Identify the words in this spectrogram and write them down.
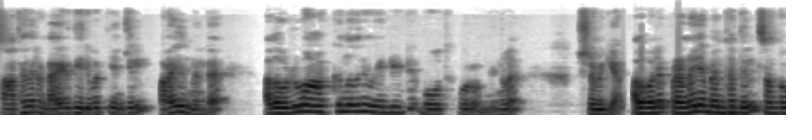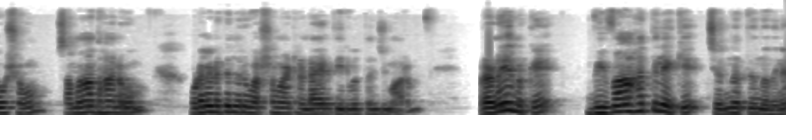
സാധ്യത രണ്ടായിരത്തി ഇരുപത്തിയഞ്ചിൽ പറയുന്നുണ്ട്. അത് ഒഴിവാക്കുന്നതിന് വേണ്ടിയിട്ട് ബോധപൂർവം നിങ്ങൾ ശ്രമിക്കുക. അതുപോലെ പ്രണയബന്ധത്തിൽ സന്തോഷവും സമാധാനവും ഉടലെടുക്കുന്ന ഒരു വർഷമായിട്ട് രണ്ടായിരത്തി ഇരുപത്തഞ്ച് മാറും. പ്രണയമൊക്കെ വിവാഹത്തിലേക്ക് ചെന്നെത്തുന്നതിന്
